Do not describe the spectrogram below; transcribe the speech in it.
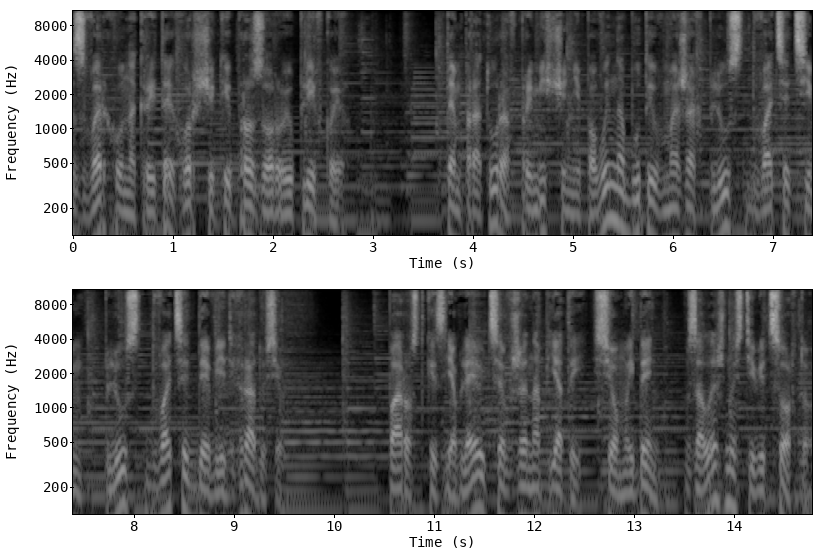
Зверху накрийте горщики прозорою плівкою. Температура в приміщенні повинна бути в межах плюс 27 плюс 29 градусів. Паростки з'являються вже на 5-7 день, в залежності від сорту.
